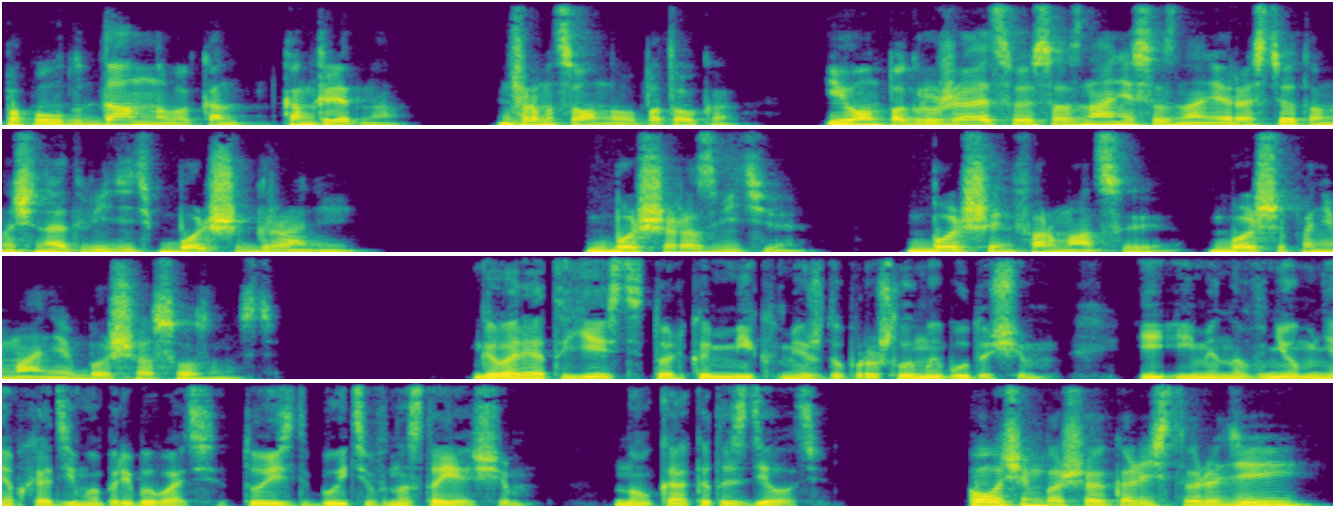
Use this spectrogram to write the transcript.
по поводу данного кон- конкретно информационного потока. И он погружает свое сознание, сознание растет, он начинает видеть больше граней, больше развития, больше информации, больше понимания, больше осознанности. Говорят, есть только миг между прошлым и будущим, и именно в нем необходимо пребывать, то есть быть в настоящем. Но как это сделать? Очень большое количество людей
